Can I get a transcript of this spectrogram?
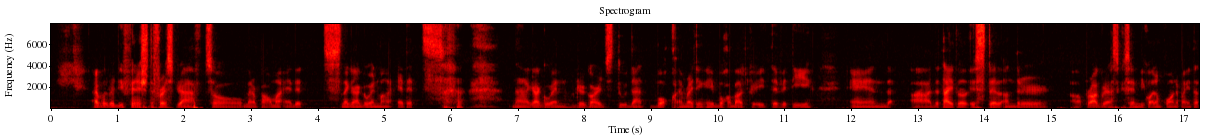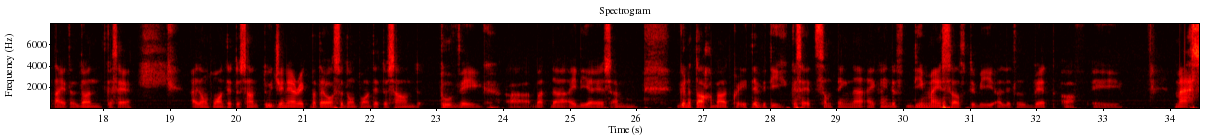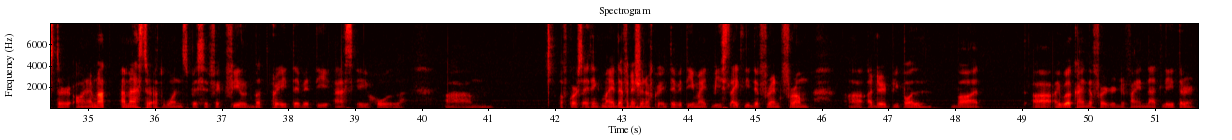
I've already finished the first draft. So, meron pa ako mga edits na gagawin, mga edits na gagawin with regards to that book. I'm writing a book about creativity and uh, the title is still under uh, progress kasi hindi ko alam kung ano pa ita-title doon kasi I don't want it to sound too generic but I also don't want it to sound too vague. Uh, but the idea is I'm gonna talk about creativity because it's something that I kind of deem myself to be a little bit of a master on. I'm not a master at one specific field, but creativity as a whole. Um, of course, I think my definition of creativity might be slightly different from uh, other people, but uh, I will kind of further define that later.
